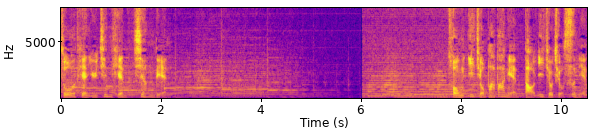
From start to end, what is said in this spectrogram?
昨天与今天相连。从一九八八年到一九九四年，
